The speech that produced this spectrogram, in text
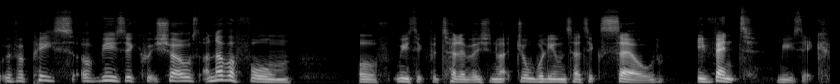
with a piece of music which shows another form of music for television that John Williams has excelled event music.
